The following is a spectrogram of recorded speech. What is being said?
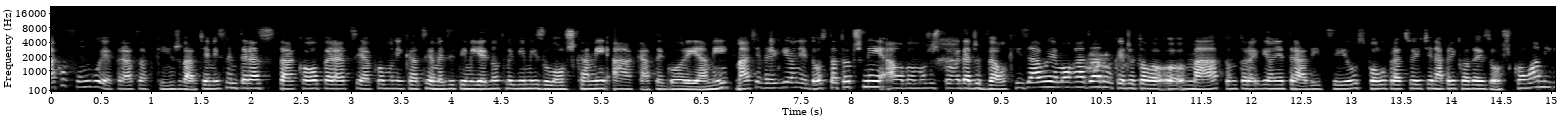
Ako funguje práca v Kinžvarte? Myslím teraz tá kooperácia a komunikácia medzi tými jednotlivými zložkami a kategóriami. Máte v regióne dostatočný, alebo môžeš povedať, že veľký záujem o hádzanú, keďže to e, má v tomto regióne tradíciu? Spolupracujete napríklad aj so školami?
